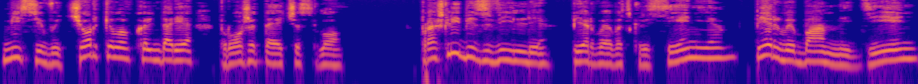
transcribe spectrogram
Мисси вычеркивала в календаре прожитое число. Прошли без Вилли первое воскресенье, первый банный день,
